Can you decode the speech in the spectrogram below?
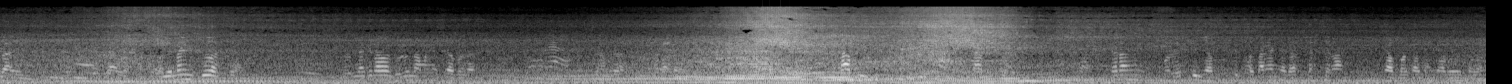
kalian ini. Main surat ya kita dulu namanya siapa kan Sandra Nabi Nabi Nah, sekarang boleh pinjam kedua tangannya kan terserah gambar kata kalau salah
